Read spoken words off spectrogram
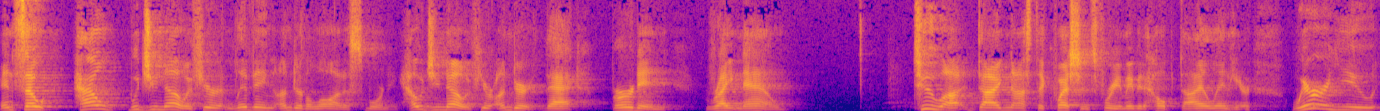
And so, how would you know if you're living under the law this morning? How would you know if you're under that burden right now? Two uh, diagnostic questions for you, maybe to help dial in here. Where are you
